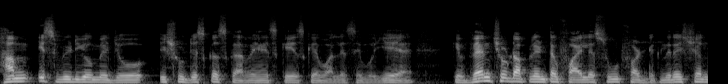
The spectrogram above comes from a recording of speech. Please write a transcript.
हम इस वीडियो में जो इशू डिस्कस कर रहे हैं इस केस के हवाले से वो ये है कि when should a plaintiff file a suit for declaration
